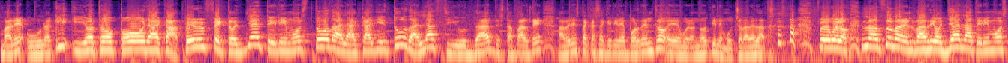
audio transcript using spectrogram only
vale, uno aquí y otro por acá, perfecto, ya tenemos toda la calle, toda la ciudad de esta parte, a ver esta casa que tiene por dentro, eh, bueno, no tiene mucho, la verdad. Pero bueno, la zona del barrio ya la tenemos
